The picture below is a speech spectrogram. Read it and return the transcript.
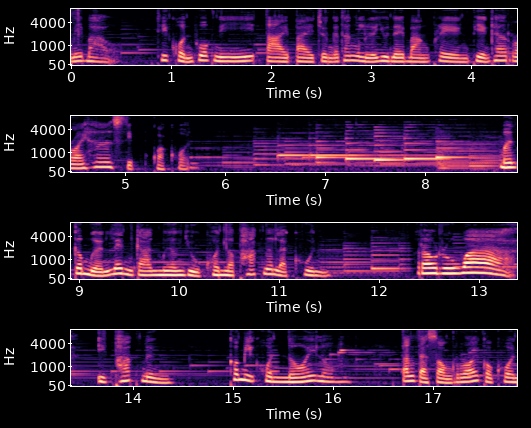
ไม่เบา ที่คนพวกนี้ตายไปจนกระทั่งเหลืออยู่ในบางเพลงเพียงแค่ร้อยห้าสิบกว่าคนมันก็เหมือนเล่นการเมืองอยู่คนละพักนั่นแหละคุณ เรารู้ว่าอีกพักหนึ่งเขามีคนน้อยลง ตั้งแต่ 200 กว่าคน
